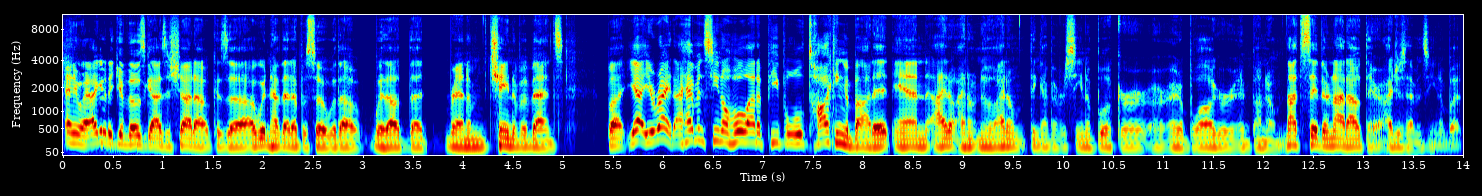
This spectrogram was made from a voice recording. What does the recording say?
anyway, I got to give those guys a shout out because uh, I wouldn't have that episode without without that random chain of events. But yeah, you're right. I haven't seen a whole lot of people talking about it, and I don't. I don't know. I don't think I've ever seen a book or, or a blog or I don't know. Not to say they're not out there. I just haven't seen them. But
